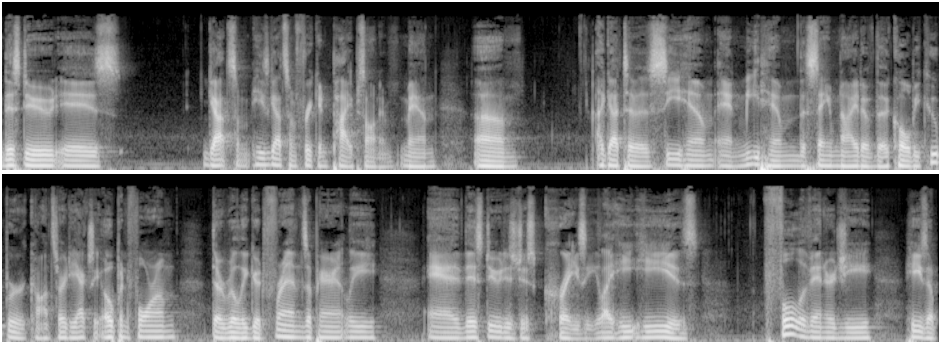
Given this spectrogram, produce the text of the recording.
This dude is got some. He's got some freaking pipes on him, man. Um, I got to see him and meet him the same night of the Kolby Cooper concert. He actually opened for him. They're really good friends, apparently. And this dude is just crazy. Like he he is full of energy. He's a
